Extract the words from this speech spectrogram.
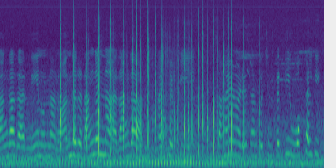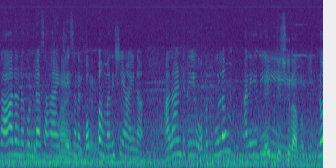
రంగా గారు నేనున్నాను అందరూ రంగన్న రంగా అని చెప్పి అడగడానికి వచ్చిన ప్రతి ఒక్కరికి కాదనకుండా సహాయం చేసిన గొప్ప మనిషి ఆయన. అలాంటిది ఒక కులం అనేది నో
